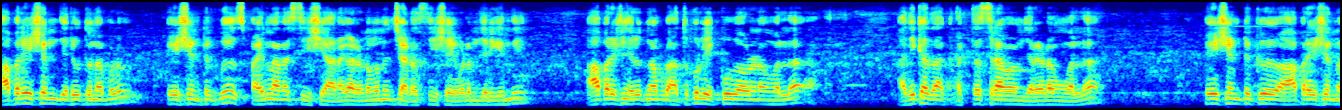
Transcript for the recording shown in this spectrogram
ఆపరేషన్ జరుగుతున్నప్పుడు పేషెంట్కు స్పైనల్ అనస్థీషియా అనగా రెండు నుంచి అనస్థీషియా ఇవ్వడం జరిగింది. ఆపరేషన్ జరుగుతున్నప్పుడు అతుకులు ఎక్కువగా ఉండడం వల్ల అధిక రక్తస్రావం జరగడం వల్ల పేషెంట్కు ఆపరేషన్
